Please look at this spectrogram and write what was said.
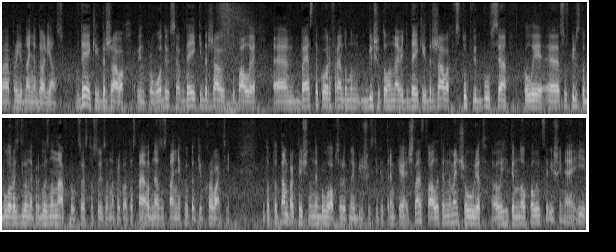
е, приєднання до альянсу. В деяких державах він проводився, в деякі держави вступали е, без такого референдуму. Більше того, навіть в деяких державах вступ відбувся, коли е, суспільство було розділене приблизно навпіл. Це стосується, наприклад, одне з останніх випадків в Хорватії. Тобто там практично не було абсолютної більшості підтримки членства, але тим не менше уряд легітимно ухвалив це рішення, і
